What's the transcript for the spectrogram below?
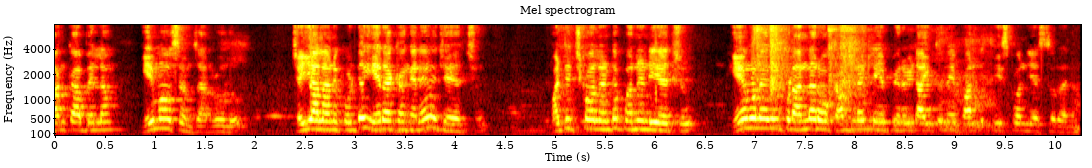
బంకా బెల్లం ఏమవసరం సార్ రూలు చెయ్యాలనుకుంటే ఏ రకంగానే చేయొచ్చు. పట్టించుకోవాలంటే పన్నెండు చేయొచ్చు. ఏమున్నది ఇప్పుడు అన్నారు ఒక కంప్లైంట్లు చెప్పారు ఇటు అవుతున్నాయి పనులు తీసుకొని చేస్తున్నారని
